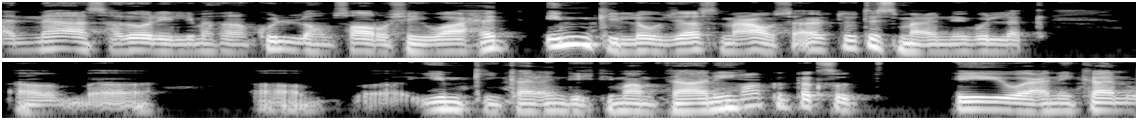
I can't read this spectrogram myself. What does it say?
الناس هذول اللي مثلا كلهم صاروا شيء واحد يمكن لو جلست معاه وسألته تسمع إنه يقول لك يمكن كان عندي اهتمام ثاني. ما كنت أقصد. إيوه يعني كان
